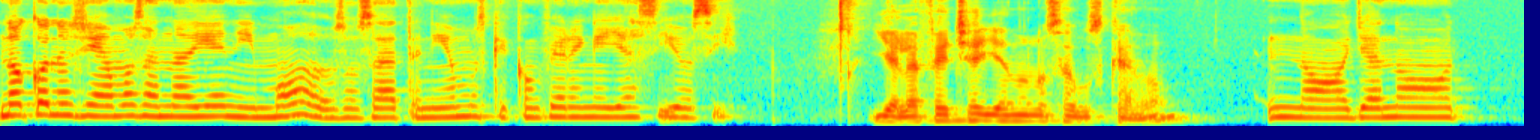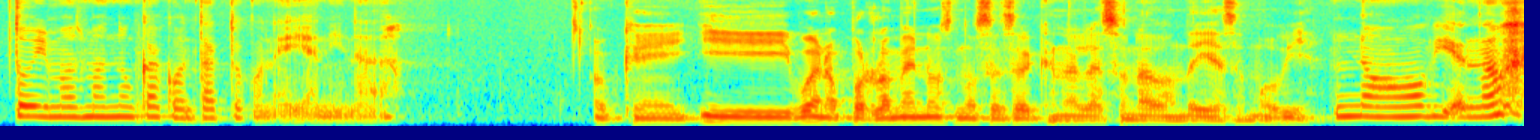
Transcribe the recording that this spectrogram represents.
no conocíamos a nadie ni modos, o sea, teníamos que confiar en ella sí o sí. ¿Y a la fecha ya no los ha buscado? No, ya no tuvimos más nunca contacto con ella ni nada. Ok, y bueno, por lo menos no se acercan a la zona donde ella se movía. No, obvio, no.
